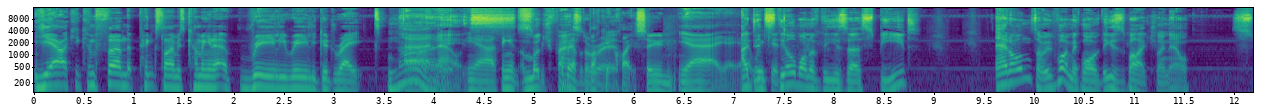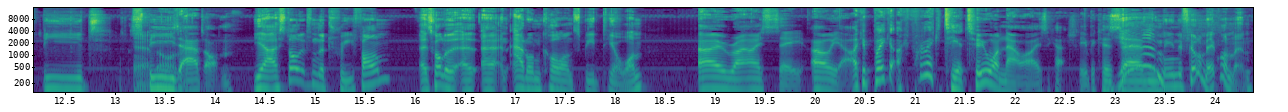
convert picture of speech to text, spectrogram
Yeah, I can confirm that Pink Slime is coming in at a really, really good rate. uh, now. Nice. Yeah, I think it's A much we probably have a bucket rate. quite soon. Yeah, yeah, yeah. I did steal one of these uh, speed add-ons. So we probably make more of these as well, actually. Now, speed, speed add-on. add-on. Yeah, I stole it from the tree farm. It's called a, a, an add-on call on speed tier one. Oh right, I see. Oh yeah, I could make I could probably make a tier two one now, Isaac. Actually, because Yeah, I um, mean, if you want to make one, man.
